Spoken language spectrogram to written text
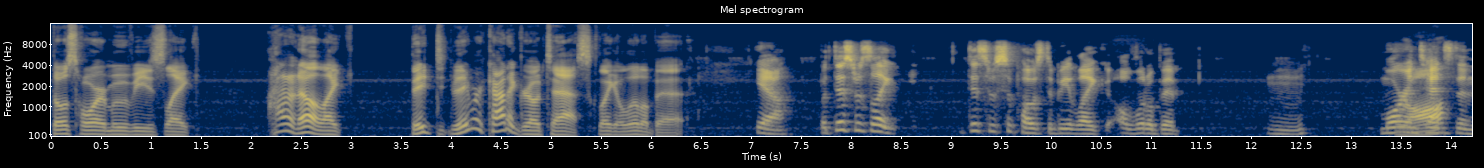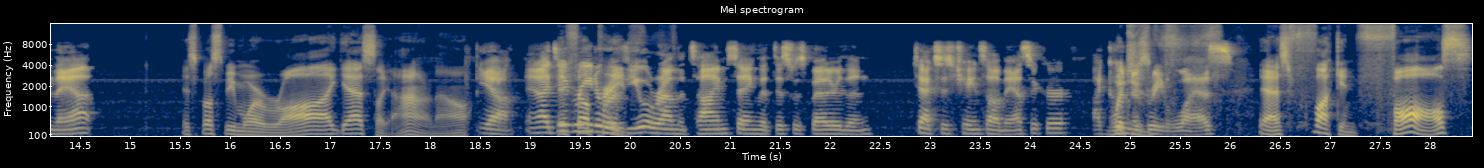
those horror movies, like I don't know, like they they were kind of grotesque, like a little bit. Yeah. But this was like, this was supposed to be like a little bit mm, more Raw? intense than that. It's supposed to be more raw, I guess. Like I don't know. Yeah, and I did read a pretty- review around the time saying that this was better than Texas Chainsaw Massacre. I couldn't is- agree less. Yeah, it's fucking false.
